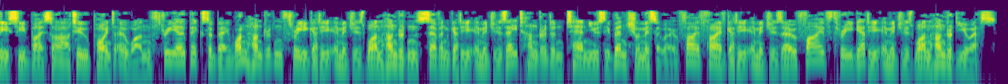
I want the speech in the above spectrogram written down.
CC by SAR 2.013 Pixabay 103 Getty Images 107 Getty Images 810 UC Benchamiso 055 Getty Images Images 053 Getty Images 100 US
